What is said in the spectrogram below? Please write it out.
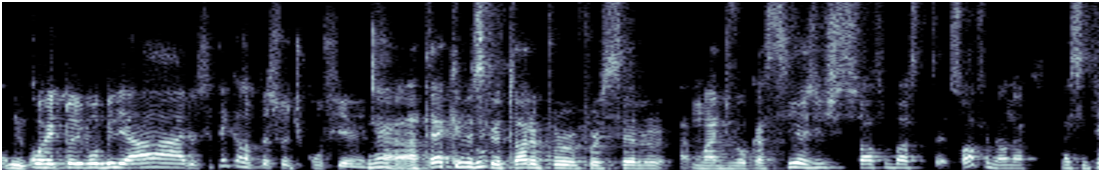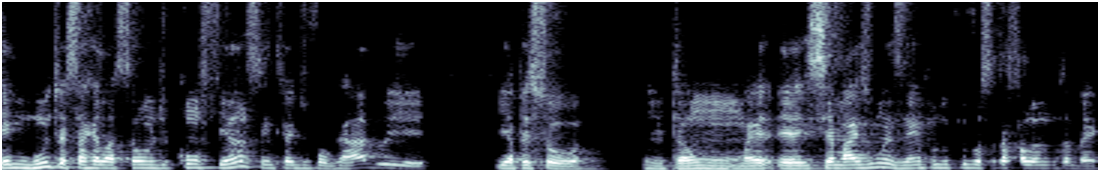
um corretor imobiliário, você tem aquela pessoa de confiança. É, até aqui no escritório, por, por ser uma advocacia, a gente sofre bastante, sofre não, né? Mas assim, tem muito essa relação de confiança entre advogado e, e a pessoa. Então, esse é mais um exemplo do que você está falando também.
